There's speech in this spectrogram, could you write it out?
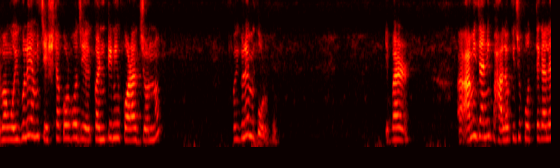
এবং ওইগুলোই আমি চেষ্টা করব যে কন্টিনিউ করার জন্য। ওইগুলোই আমি করব। এবার আমি জানি ভালো কিছু করতে গেলে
